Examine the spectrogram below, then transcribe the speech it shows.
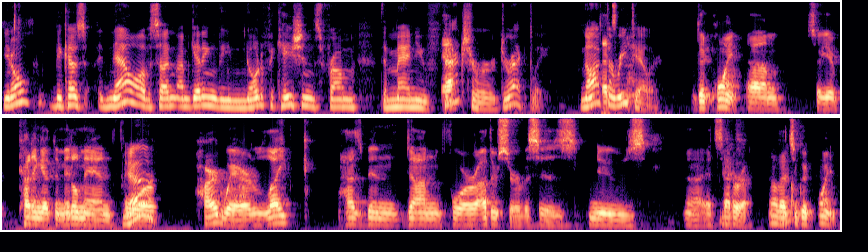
You know, because now all of a sudden I'm getting the notifications from the manufacturer yeah. directly, not That's the retailer. Good point. Um, so you're cutting out the middleman for yeah. hardware, like has been done for other services, news, uh, etc. Yes. No, that's a good point.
